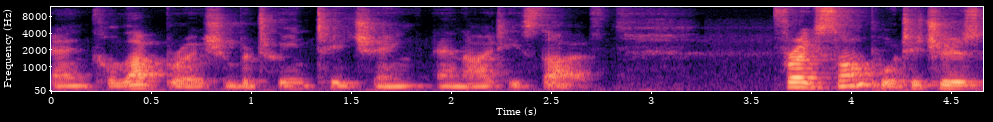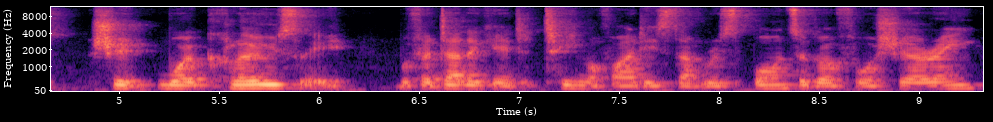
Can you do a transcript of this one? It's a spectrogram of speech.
and collaboration between teaching and IT staff. For example, teachers should work closely with a dedicated team of IT staff responsible for sharing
